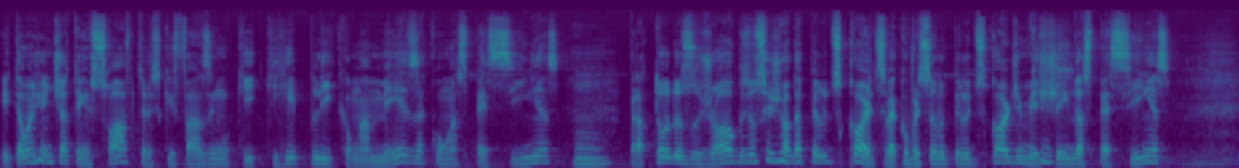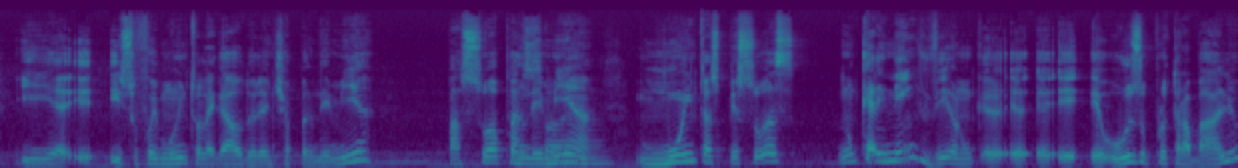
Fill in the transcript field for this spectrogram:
Então a gente já tem softwares que fazem o quê? Que replicam a mesa com as pecinhas Hum. para todos os jogos. E você joga pelo Discord. Você vai conversando pelo Discord, mexendo as pecinhas. E, eh, isso foi muito legal durante a pandemia. Passou a Passou, pandemia, né? muitas pessoas não querem nem ver. Eu, não- eu- eu- eu- uso pro trabalho,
